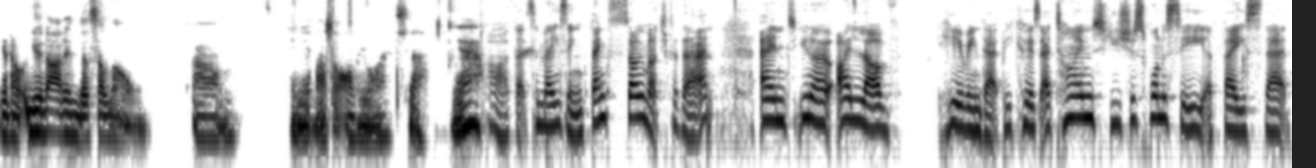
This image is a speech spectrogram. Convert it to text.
you know you're not in this alone, um, and you're not the only one. So yeah. Oh, that's amazing! Thanks so much for that. And you know, I love hearing that because at times you just want to see a face that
